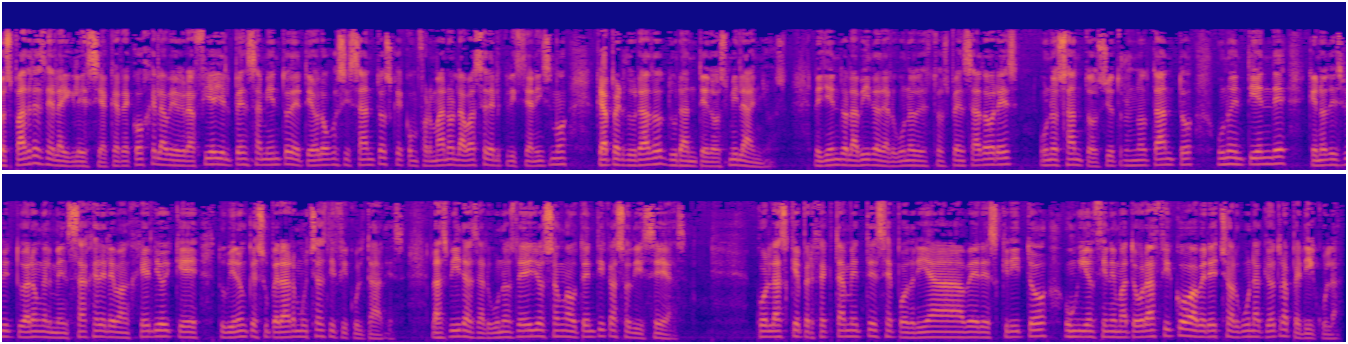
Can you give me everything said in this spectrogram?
Los Padres de la Iglesia, que recoge la biografía y el pensamiento de teólogos y santos que conformaron la base del cristianismo que ha perdurado durante dos mil años. Leyendo la vida de algunos de estos pensadores, unos santos y otros no tanto, uno entiende que no desvirtuaron el mensaje del Evangelio y que tuvieron que superar muchas dificultades. Las vidas de algunos de ellos son auténticas odiseas con las que perfectamente se podría haber escrito un guion cinematográfico o haber hecho alguna que otra película,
